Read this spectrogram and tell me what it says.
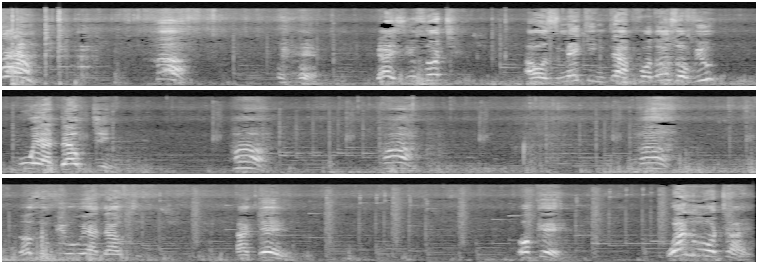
Ah! Ah! guys, you thought I was making up. For those of you who were doubting. Ah! Ah! Ah! Those of you who are doubting. Again. Okay. One more time.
